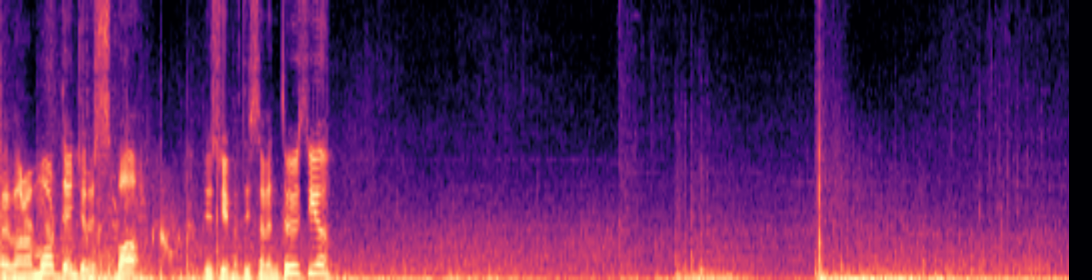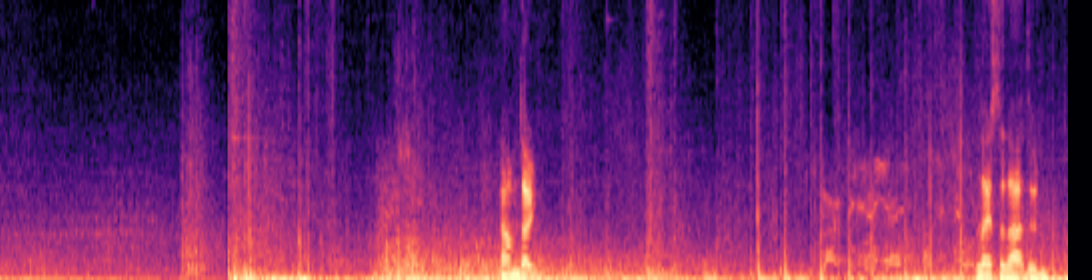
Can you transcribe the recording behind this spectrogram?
But we're in a more dangerous spot. DC 57 2's here. Calm down. Less of that, dude.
